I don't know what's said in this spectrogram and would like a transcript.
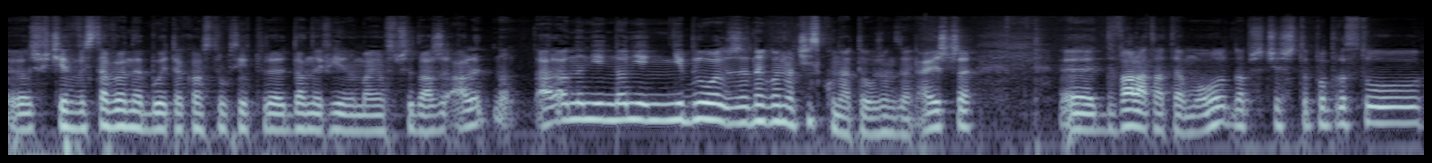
y, oczywiście wystawione były te konstrukcje, które dane firmy mają w sprzedaży, ale, no, ale one nie, no, nie, nie było żadnego nacisku na te urządzenia. A jeszcze dwa lata temu, no przecież to po prostu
